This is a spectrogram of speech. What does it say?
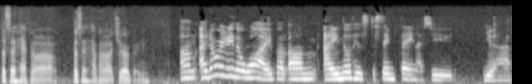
doesn't have a doesn't have a jargon. Um, I don't really know why, but um, I noticed the same thing as you you have.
